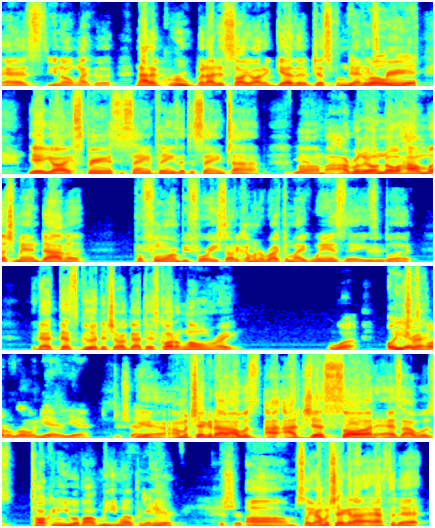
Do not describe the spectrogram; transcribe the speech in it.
as you know like a not a group, but I just saw y'all together just from To that grow, experience. Yeah. y'all experienced the same things at the same time. yeah. Um, I really don't know how much Mandala performed before he started coming to Rock the Mic Wednesdays, Mm. but that that's good that y'all got that. It's called Alone, right? what? Oh the yeah, track. it's called Alone. Yeah, yeah. Yeah, I'm gonna check it out. I was I, I just saw it as I was talking to you about meeting Oh, up in damn. here. For sure. Um, so yeah, I'm gonna check it out after that.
